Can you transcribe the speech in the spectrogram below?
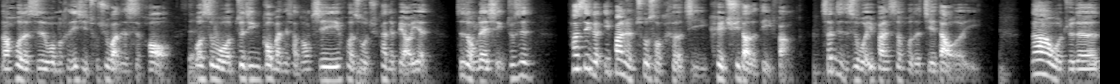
那或者是我们可能一起出去玩的时候，或是我最近购买的小东西，或者是我去看的表演，这种类型，就是它是一个一般人触手可及可以去到的地方，甚至只是我一般生活的街道而已。那我觉得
